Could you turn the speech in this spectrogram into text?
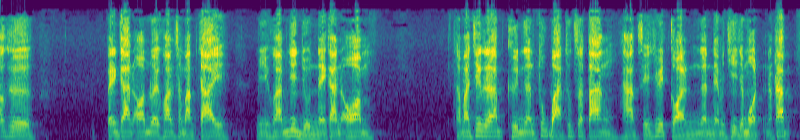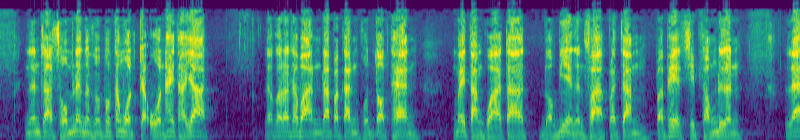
ก็คือ เป็นการออมโดยความสมัครใจ มีความยืดหยุ่นในการออม สมาชิกได้รับคืนเงินทุกบาททุกสตางค์หากเสียชีวิตก่อนเงินในบัญชีจะหมดนะครับเงินสะสมและเงินสมทบทั้งหมดจะโอนให้ทายาทแล้วก็รัฐบาลรับประกันผลตอบแทน ไม่ต่ำกว่าอัตราดอกเบี้ยเงินฝากประจำประเภท 12 เดือน และ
